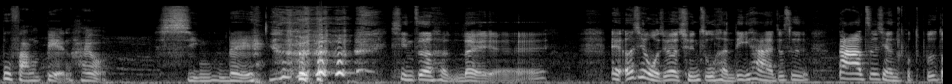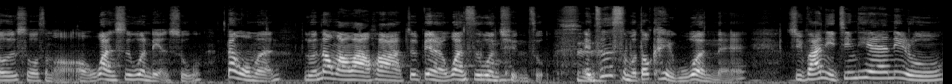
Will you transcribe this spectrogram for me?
不方便，还有心累。心真的很累耶。哎、而且我觉得群主很厉害，就是大家之前不不是都是说什么哦万事问脸书，但我们轮到妈妈的话，就变成万事问群主。是哎、真的什么都可以问呢。举凡你今天，例如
